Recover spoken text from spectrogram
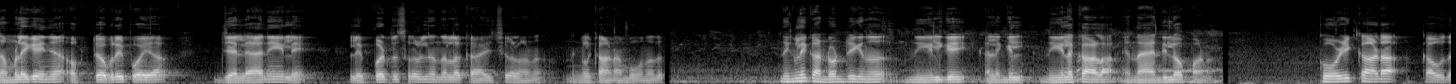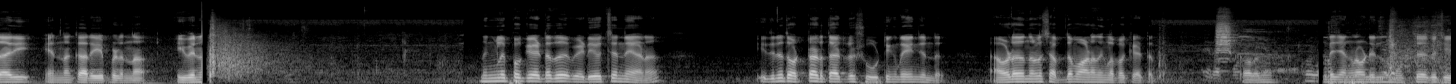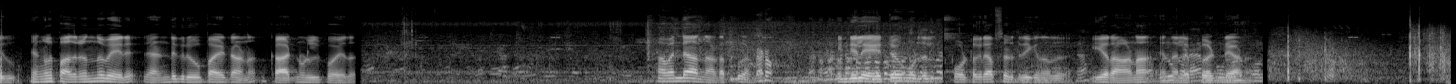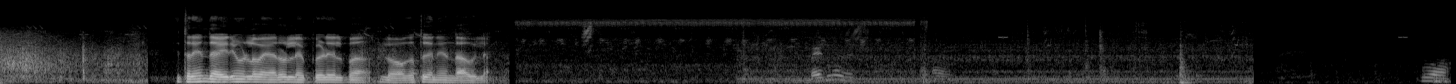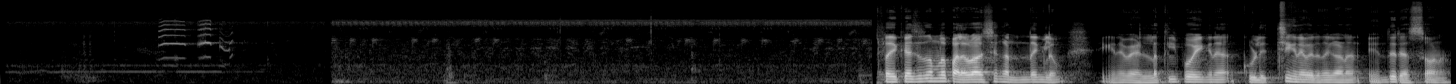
നമ്മൾ ഈ കഴിഞ്ഞ ഒക്ടോബറിൽ പോയ ജലാനയിലെ ലെപ്പേർഡ് റിസർവിൽ നിന്നുള്ള കാഴ്ചകളാണ് നിങ്ങൾ കാണാൻ പോകുന്നത്. നിങ്ങൾ ഈ കണ്ടുകൊണ്ടിരിക്കുന്നത് നീൽഗൈ അല്ലെങ്കിൽ നീലക്കാള എന്ന ആന്റിലോപ്പാണ് കോഴിക്കാട കൗതാരി എന്നൊക്കെ അറിയപ്പെടുന്ന ഇവന് നിങ്ങളിപ്പോൾ കേട്ടത് വെടിവെച്ച് തന്നെയാണ്. ഇതിന് തൊട്ടടുത്തായിട്ടൊരു ഷൂട്ടിംഗ് റേഞ്ച് ഉണ്ട്. അവിടെ നിന്നുള്ള ശബ്ദമാണ് നിങ്ങളിപ്പോൾ കേട്ടത്. ഞങ്ങളുടെ വണ്ടിയിൽ നിന്ന് മുട്ടുകയൊക്കെ ചെയ്തു. ഞങ്ങൾ പതിനൊന്ന് പേര് രണ്ട് ഗ്രൂപ്പായിട്ടാണ് കാട്ടിനുള്ളിൽ പോയത്. അവന്റെ ആ നടപ്പ് കണ്ടോ. ഇന്ത്യയിലെ ഏറ്റവും കൂടുതൽ ഫോട്ടോഗ്രാഫ്സ് എടുത്തിരിക്കുന്നത് ഈ റാണ എന്ന ലെപ്പേർഡിന്റെയാണ് ഇത്രയും ധൈര്യമുള്ള വേറൊരു ലെപ്പേർഡ് ചിലപ്പോൾ ലോകത്ത് തന്നെ ഉണ്ടാവില്ല. ഫ്ലൈ കാച്ചർ നമ്മൾ പല പ്രാവശ്യം കണ്ടിട്ടുണ്ടെങ്കിലും ഇങ്ങനെ വെള്ളത്തിൽ പോയി ഇങ്ങനെ കുളിച്ച് ഇങ്ങനെ വരുന്നത് കാണാൻ എന്ത് രസമാണ്.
